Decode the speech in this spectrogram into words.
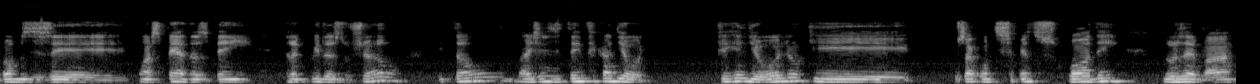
vamos dizer, com as pernas bem tranquilas no chão, então a gente tem que ficar de olho. Fiquem de olho que os acontecimentos podem nos levar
